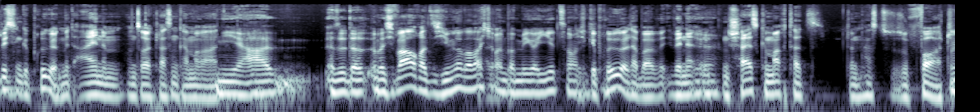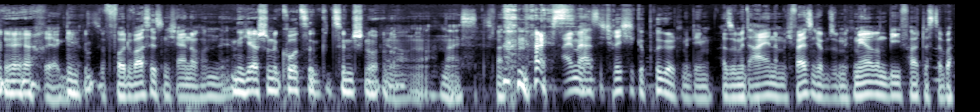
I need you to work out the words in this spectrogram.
bisschen geprügelt mit einem unserer Klassenkameraden. ja, also das, aber ich war auch, als ich jünger war, war ich auch einfach mega jezornig. Nicht geprügelt, aber wenn er Ja. irgendeinen Scheiß gemacht hat, dann hast du sofort Ja, ja. reagiert. Sofort. Du warst jetzt nicht einer Hunde. Nicht ja schon eine kurze Zündschnur. Genau, ja, nice. Nice. Einmal hast du dich richtig geprügelt mit ihm. Also mit einem. Ich weiß nicht, ob du mit mehreren Beef hattest, aber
